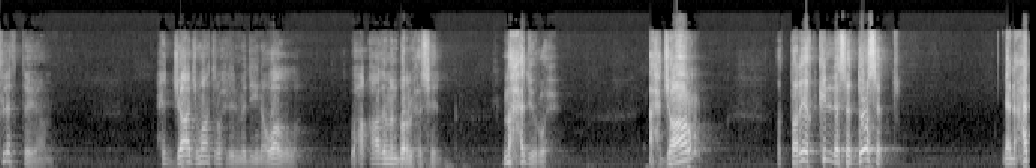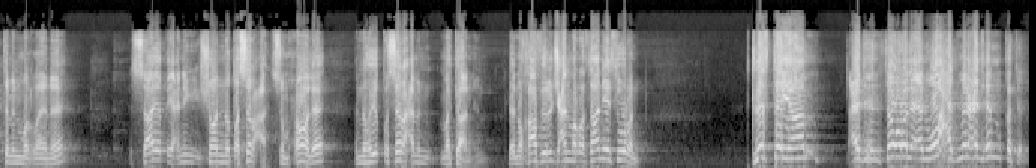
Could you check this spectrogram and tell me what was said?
ثلاثة أيام. حجاج ما تروح للمدينة والله. وحق هذا منبر الحسين. ما حد يروح. أحجار الطريق كله سدوه سد يعني حتى من مرينا السايق يعني شلون نطى سرعة سمحوا له إنه يطى سرعة من مكانهن لأنه خاف يرجعن مرة ثانية يثورن. ثلاثة أيام عندهن ثورة لأن واحد من عندهن قتل.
